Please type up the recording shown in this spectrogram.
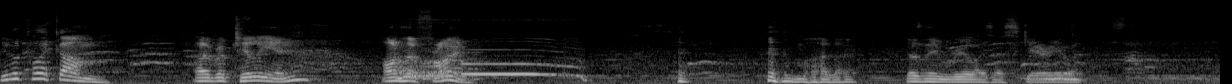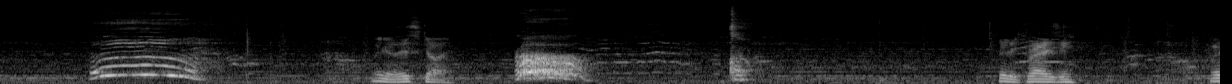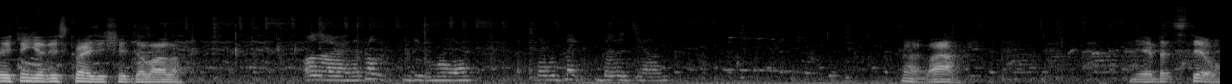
You look like um a reptilian on her throne. Milo doesn't even realize how scary you are. Look at this guy. Pretty crazy. What do you think of this crazy shit, Delilah? Although they probably did them raw. They would make bird sounds. Oh wow. Yeah, but still.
